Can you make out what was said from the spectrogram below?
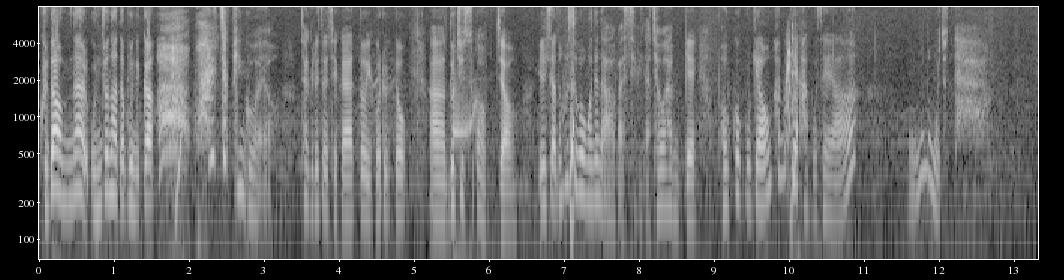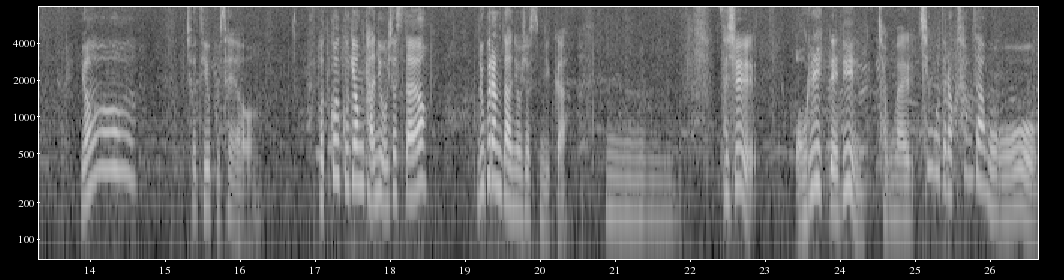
그 다음날 운전하다 보니까 활짝 핀 거예요. 자, 그래서 제가 또 이거를 또 아, 놓칠 수가 없죠. 일산 호수공원에 나와봤습니다. 저와 함께 벚꽃 구경 함께 가보세요. 오, 너무 좋다. 야, 저 뒤에 보세요. 벚꽃 구경 다녀오셨어요? 누구랑 다녀오셨습니까? 음, 사실 어릴 때는 정말 친구들하고 삼삼오오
